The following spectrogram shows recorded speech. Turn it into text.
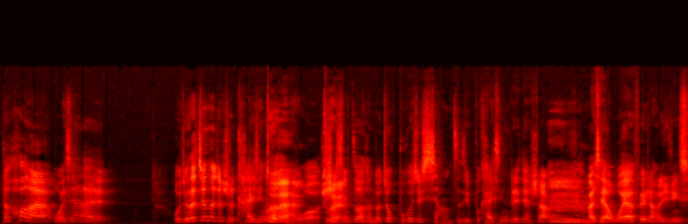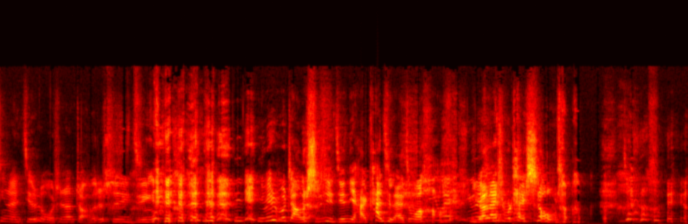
但后来我现在。我觉得真的就是开心了很多，事情做了很多，就不会去想自己不开心这件事儿。嗯，而且我也非常已经欣然接受我身上长的这十几斤。你你为什么长了十几斤？你还看起来这么好？因为你原来是不是太瘦了？真的没有。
